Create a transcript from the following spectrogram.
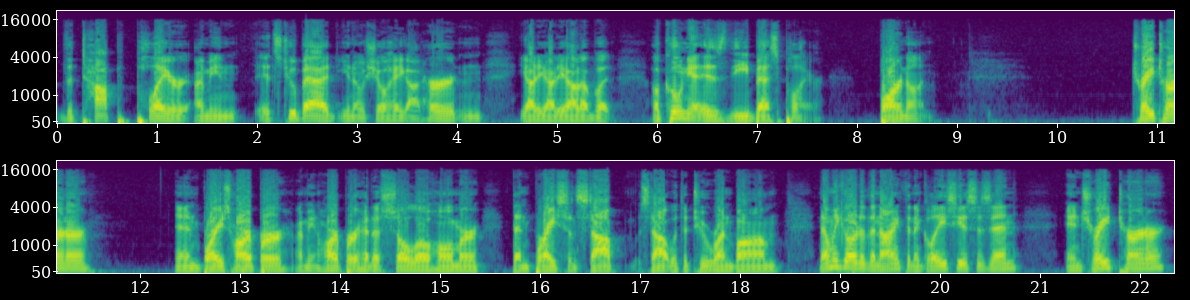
the top player. I mean, it's too bad, you know, Shohei got hurt and yada yada yada, but Acuna is the best player, bar none. Trea Turner and Bryce Harper. I mean, Harper hit a solo homer. Then Bryson Stott stop with a two run bomb. Then we go to the ninth, and Iglesias is in, and Trea Turner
